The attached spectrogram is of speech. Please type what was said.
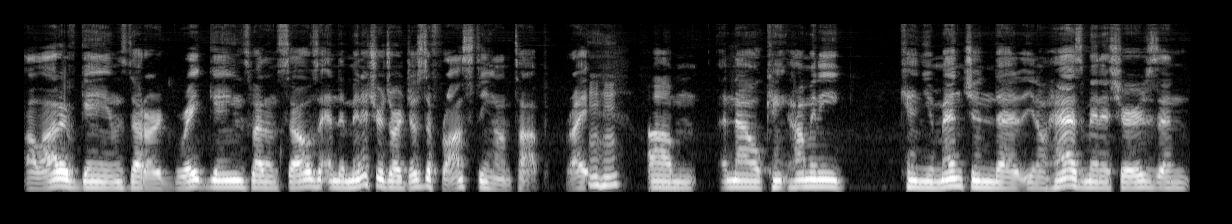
a lot of games that are great games by themselves, and the miniatures are just the frosting on top, right? hmm Um, and now, can how many can you mention that you know has miniatures and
